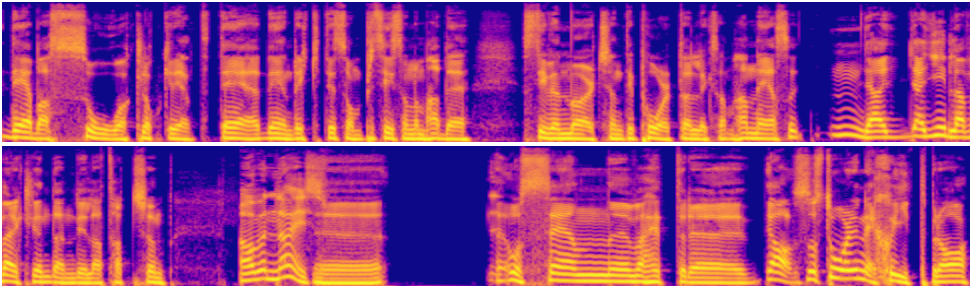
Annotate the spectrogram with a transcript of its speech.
det är bara så klockrent. Det är, det är en riktig sån, precis som de hade Steven Merchant i Portal. Liksom. Han är så, mm, jag, jag gillar verkligen den lilla touchen. Ja, men nice. Eh, och sen, eh, vad heter det? Ja, så storyn är skitbra.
